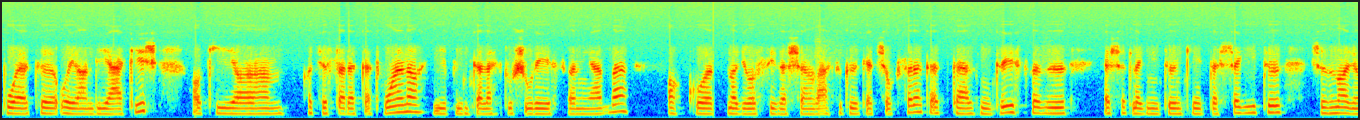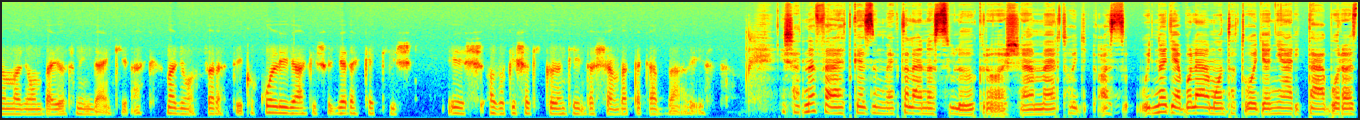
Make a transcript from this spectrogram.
volt olyan diák is, aki, a, hogyha szeretett volna épp intellektusú részt venni ebben, akkor nagyon szívesen vártuk őket sok szeretettel, mint résztvevő, esetleg mint önkéntes segítő, és ez nagyon-nagyon bejött mindenkinek. Nagyon szerették a kollégák is, a gyerekek is, és azok is, akik önkéntesen vettek ebben részt. És hát ne feledkezzünk meg talán a szülőkről sem, mert hogy az úgy nagyjából elmondható, hogy a nyári tábor az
